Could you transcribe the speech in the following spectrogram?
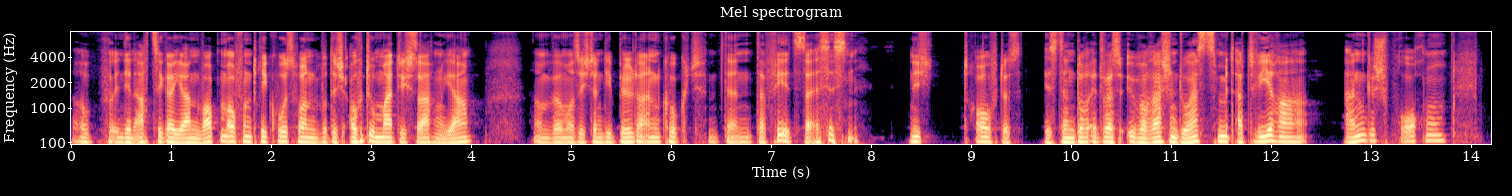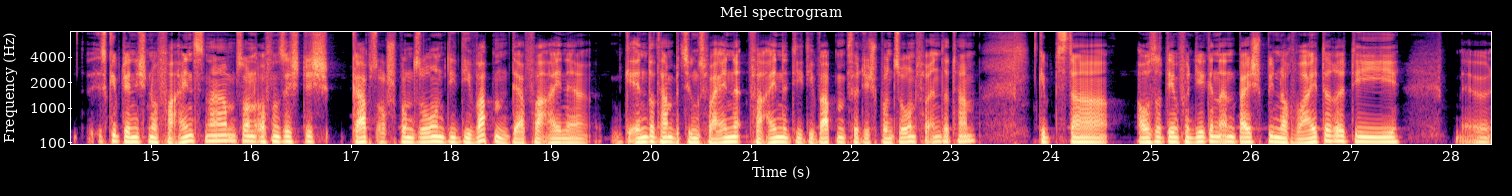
ob in den 80er Jahren Wappen auf den Trikots waren, würde ich automatisch sagen, ja. Und wenn man sich dann die Bilder anguckt, dann da fehlt es, da ist es nicht drauf. Das ist dann doch etwas überraschend. Du hast es mit Advira angesprochen. Es gibt ja nicht nur Vereinsnamen, sondern offensichtlich gab es auch Sponsoren, die die Wappen der Vereine geändert haben, beziehungsweise Vereine, die die Wappen für die Sponsoren verändert haben. Gibt es da außerdem von dir genannten Beispiel noch weitere, die äh,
